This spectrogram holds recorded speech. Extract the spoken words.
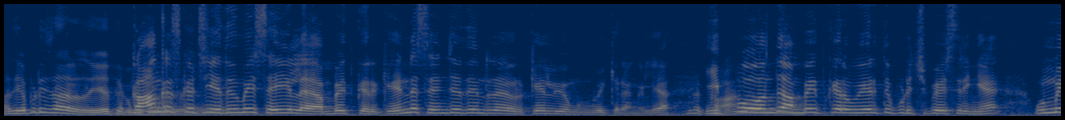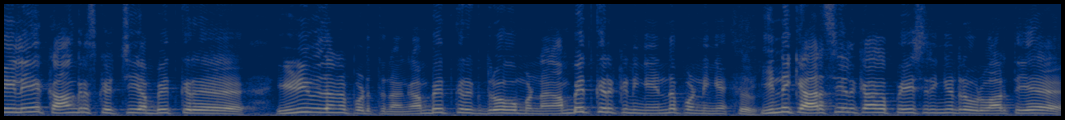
அது எப்படி சார் ஏற்றுக்க காங்கிரஸ் கட்சி எதுவுமே செய்யல அம்பேத்கருக்கு. என்ன செஞ்சதுன்ற ஒரு கேள்வியை முன்வைக்கிறாங்க இல்லையா? இப்போ வந்து அம்பேத்கரை உயர்த்தி பிடிச்சி பேசுறீங்க. உண்மையிலேயே காங்கிரஸ் கட்சி அம்பேத்கரை இழிவுதானப்படுத்தினாங்க. அம்பேத்கருக்கு துரோகம் பண்ணாங்க. அம்பேத்கருக்கு நீங்க என்ன பண்ணீங்க? இன்னைக்கு அரசியலுக்காக பேசுறீங்கன்ற ஒரு வார்த்தையை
